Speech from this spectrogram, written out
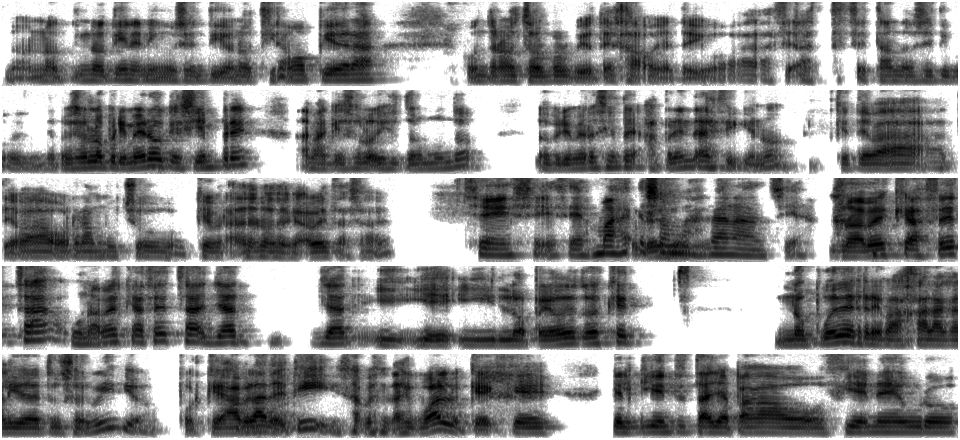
No, no, tiene ningún sentido, nos tiramos piedras contra nuestro propio tejado, ya te digo, aceptando ese tipo de Por eso es lo primero que siempre, además que eso lo dice todo el mundo, lo primero siempre aprende a decir que no, que te va, te va a ahorrar mucho quebradero de cabeza, ¿sabes? Sí, sí, sí, es más, eso es más ganancia. Una vez que aceptas, una vez que aceptas, ya, ya y, y, lo peor de todo es que no puedes rebajar la calidad de tu servicio, porque habla de ti, ¿sabes? Da igual que, que, el cliente te haya pagado 100 euros,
